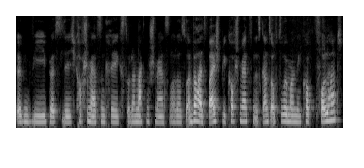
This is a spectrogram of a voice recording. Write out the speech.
irgendwie plötzlich Kopfschmerzen kriegst oder Nackenschmerzen oder so. Einfach als Beispiel, Kopfschmerzen ist ganz oft so, wenn man den Kopf voll hat.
